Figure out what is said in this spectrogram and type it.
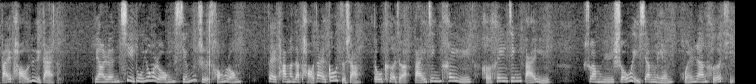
白袍绿带。两人气度雍容，行止从容。在他们的袍带钩子上，都刻着白金黑鱼和黑金白鱼，双鱼首尾相连，浑然合体。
